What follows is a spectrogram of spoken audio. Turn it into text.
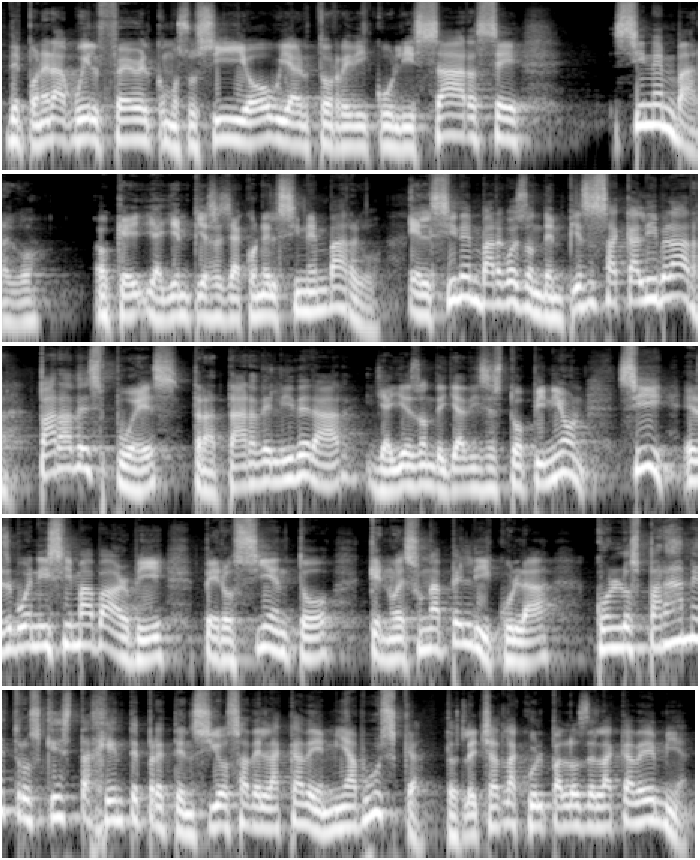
de poner a Will Ferrell como su CEO y autorridiculizarse. Sin embargo, ¿Ok? Y ahí empiezas ya con el sin embargo. El sin embargo es donde empiezas a calibrar para después tratar de liderar y ahí es donde ya dices tu opinión. Sí, es buenísima Barbie, pero siento que no es una película con los parámetros que esta gente pretenciosa de la academia busca. Entonces le echas la culpa a los de la academia.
